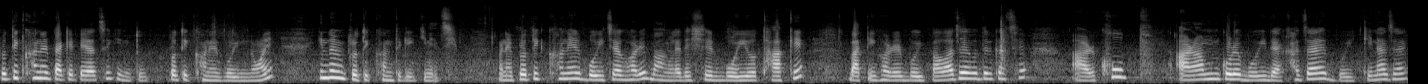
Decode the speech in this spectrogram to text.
প্রতিক্ষণের প্যাকেটে আছে, কিন্তু প্রতিক্ষণের বই নয়, কিন্তু আমি প্রতিক্ষণ থেকে কিনেছি। মানে প্রতিক্ষণের বইচা ঘরে, বাংলাদেশের বইও থাকে বাতিঘরের বই পাওয়া যায় ওদের কাছে। আর খুব আরাম করে বই দেখা যায়, বই কেনা যায়।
